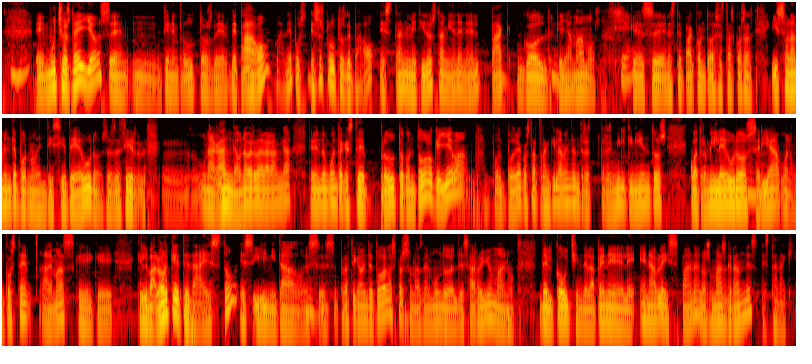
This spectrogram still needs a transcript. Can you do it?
Eh, muchos de ellos mm, tienen productos de, de pago, ¿vale? Pues esos productos de pago están metidos también en el pack Gold, que llamamos Sí. que es en este pack con todas estas cosas, y solamente por 97 euros, es decir, mm, una ganga, una verdadera ganga, teniendo en cuenta que este producto con todo lo que lleva po- podría costar tranquilamente entre 3.500, 4.000 euros, sería, bueno, un coste, además que, que- que el valor que te da esto es ilimitado, es, es prácticamente todas las personas del mundo del desarrollo humano, del coaching, de la PNL en habla hispana, los más grandes, están aquí.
